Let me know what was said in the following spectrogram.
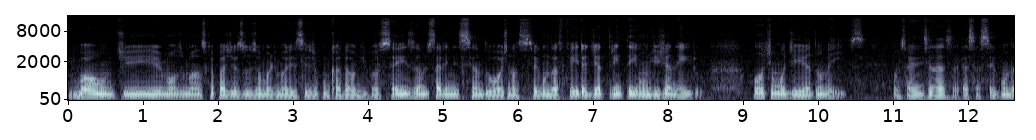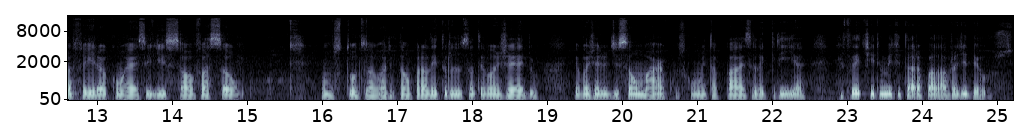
Bom dia, irmãos e irmãs, que a paz de Jesus e o amor de Maria seja com cada um de vocês. Vamos estar iniciando hoje nossa segunda-feira, dia 31 de janeiro, último dia do mês. Vamos estar iniciando essa- segunda-feira com S de salvação. Vamos todos agora então para a leitura do Santo Evangelho, Evangelho de São Marcos, com muita paz alegria, refletir e meditar a palavra de Deus.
